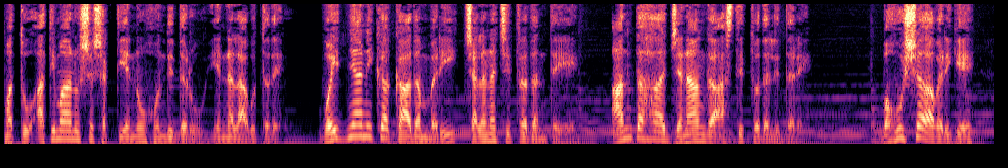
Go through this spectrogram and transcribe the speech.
ಮತ್ತು ಅತಿಮಾನುಷ ಶಕ್ತಿಯನ್ನು ಹೊಂದಿದ್ದರು ಎನ್ನಲಾಗುತ್ತದೆ. ವೈಜ್ಞಾನಿಕ ಕಾದಂಬರಿ ಚಲನಚಿತ್ರದಂತೆಯೇ ಅಂತಹ ಜನಾಂಗ ಅಸ್ತಿತ್ವದಲ್ಲಿದ್ದರೆ. ಬಹುಶಃ ಅವರಿಗೆ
